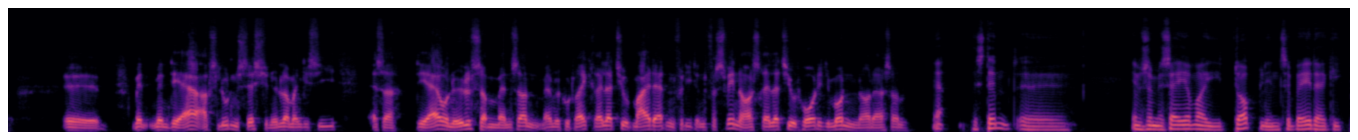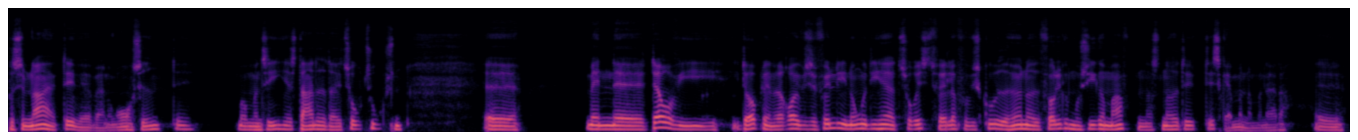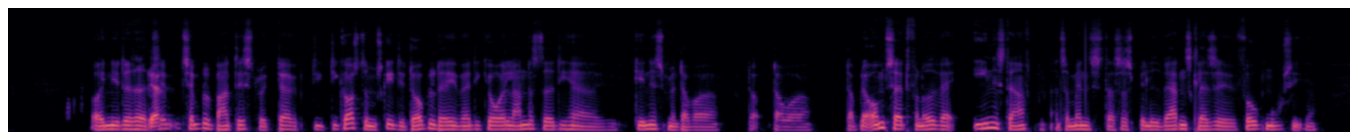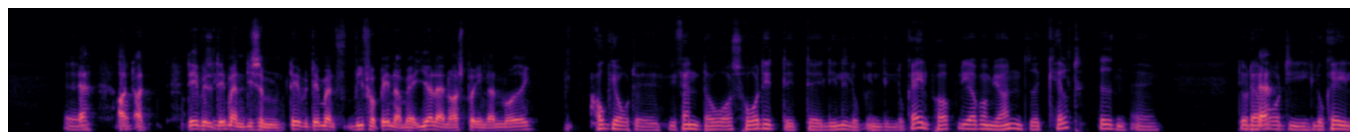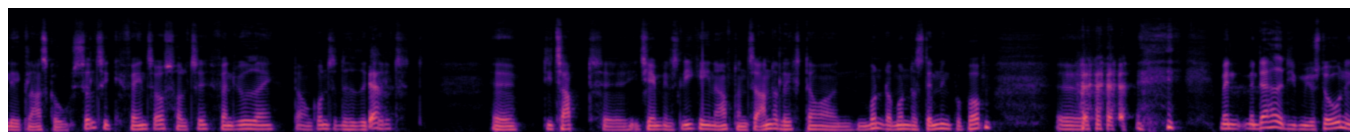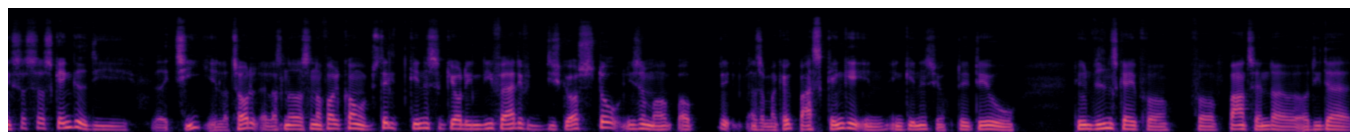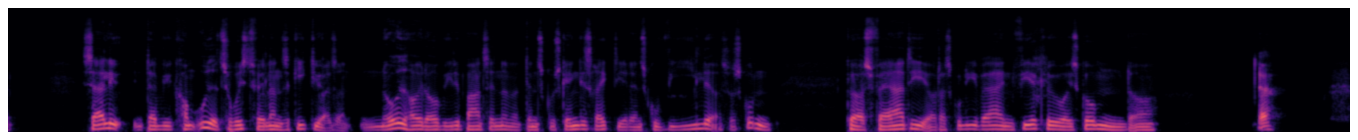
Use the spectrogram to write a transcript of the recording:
Øh, men, men det er absolut en session øl, og man kan sige, altså det er jo en øl, som man sådan, man vil kunne drikke relativt meget af den, fordi den forsvinder også relativt hurtigt i munden, når det er sådan. Ja, bestemt. Øh, jamen som jeg sagde, jeg var i Dublin tilbage, da jeg gik på seminariet, det vil være nogle år siden, det må man sige. Jeg startede der i 2000. Øh, men øh, der var vi i Dublin, der røg vi selvfølgelig i nogle af de her turistfælder, for vi skulle ud og høre noget folkemusik om aftenen og sådan noget. Det, det skal man, når man er der. Øh, og inde i det, der hedder ja. Tem- Temple Bar District, der, de, de kostede måske det dobbelte af, hvad de gjorde alle andre steder, de her Guinness, men der var, der, der var der blev omsat for noget hver eneste aften, altså mens der så spillede verdensklasse folkmusikere. Øh, ja, og, og det er vel det, man ligesom, det er det, man, vi forbinder med Irland også på en eller anden måde, ikke? Afgjort. Øh, vi fandt dog også hurtigt et, øh, lille, en lille lokal pop lige op om hjørnet, det Kelt hed den. Øh, det var der, ja. hvor de lokale Glasgow Celtic fans også holdt til, fandt vi ud af. Der var en grund til, det hed ja. Kelt. De tabte i Champions League en aften til Anderlecht. Der var en munter, munter stemning på poppen. men, men der havde de dem jo stående, så, så skænkede de, jeg ved ikke, 10 eller 12 eller sådan noget, og så når folk kom og bestilte Guinness, så gjorde de den lige færdig, fordi de skulle også stå ligesom op, op det, altså man kan jo ikke bare skænke en, en Guinness jo. Det, det, er jo. det er jo en videnskab for, for bartender og de der, særligt da vi kom ud af turistfælderne, så gik de jo altså noget højt op i det bartenderne, at den skulle skænkes rigtigt, at den skulle hvile, og så skulle den gøres færdig, og der skulle lige være en firkløver i skummet, og Ja,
